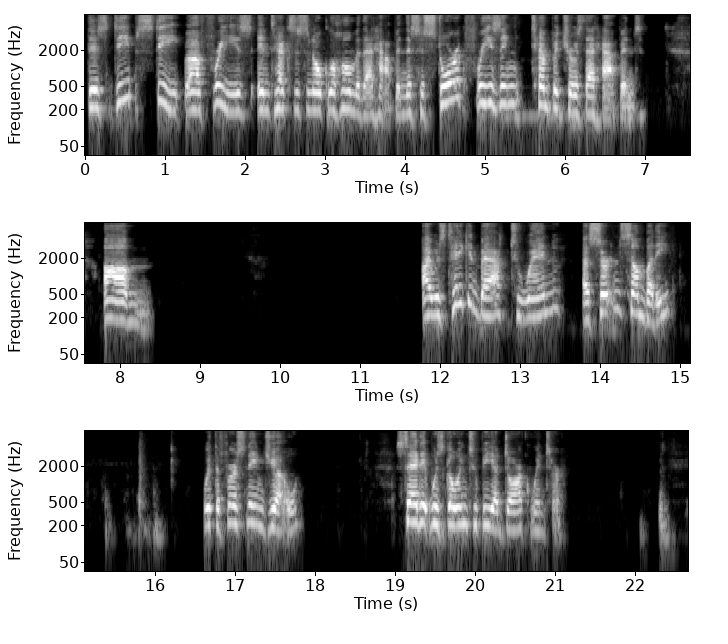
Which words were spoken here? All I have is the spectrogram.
this deep steep uh, freeze in Texas and Oklahoma that happened, this historic freezing temperatures that happened. Um, I was taken back to when a certain somebody with the first name Joe said it was going to be a dark winter.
